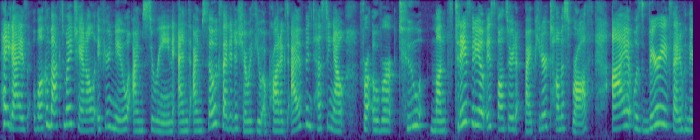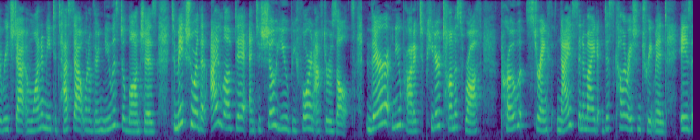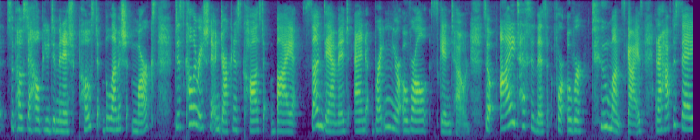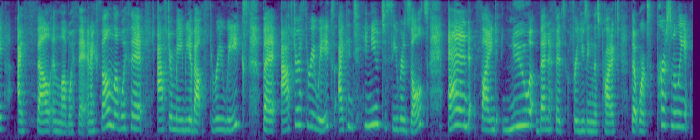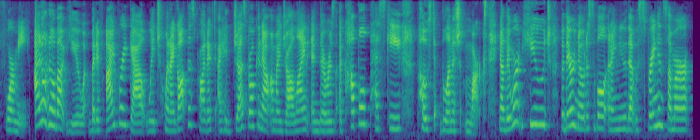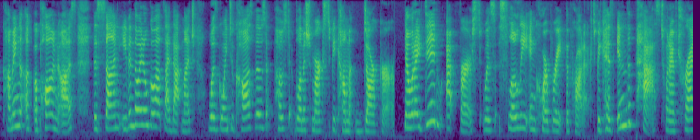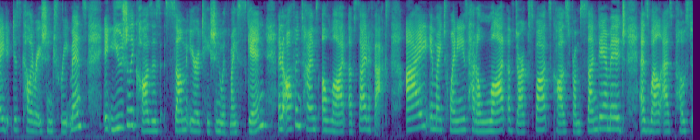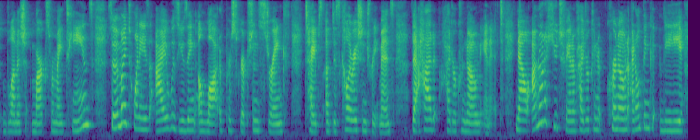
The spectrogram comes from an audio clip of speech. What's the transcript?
Hey guys, welcome back to my channel. If you're new, I'm Serein and I'm so excited to share with you a product I have been testing out for over two months. Today's video is sponsored by Peter Thomas Roth. I was very excited when they reached out and wanted me to test out one of their newest launches to make sure that I loved it and to show you before and after results. Their new product, Peter Thomas Roth, Pro Strength Niacinamide Discoloration Treatment is supposed to help you diminish post-blemish marks, discoloration and darkness caused by sun damage and brighten your overall skin tone. So I tested this for over two months, guys, and I have to say, I fell in love with it. And I fell in love with it after maybe about three weeks. But after three weeks, I continued to see results and find new benefits for using this product that works personally for me. I don't know about you, but if I break out, which when I got this product, I had just broken out on my jawline and there was a couple pesky post blemish marks. Now they weren't huge, but they were noticeable. And I knew that with spring and summer coming upon us, the sun, even though I don't go outside that much, was going to cause those post blemish marks to become darker. Now what I did at first was slowly incorporate the product because in the past when I've tried discoloration treatments, it usually causes some irritation with my skin and oftentimes a lot of side effects. I, in my 20s, had a lot of dark spots caused from sun damage as well as post-blemish marks from my teens. So in my 20s, I was using a lot of prescription strength types of discoloration treatments that had hydroquinone in it. Now, I'm not a huge fan of hydroquinone. I don't think the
